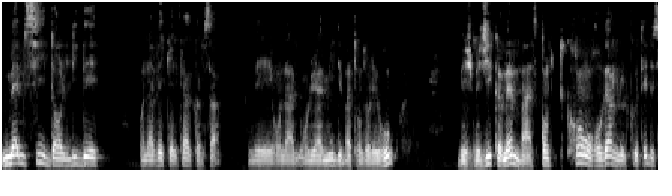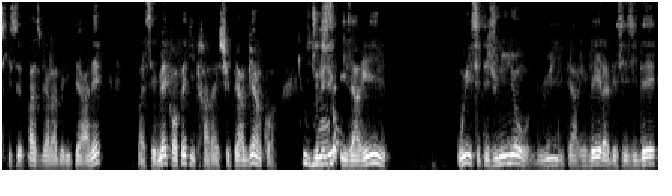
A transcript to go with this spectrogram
Même si dans l'idée, on avait quelqu'un comme ça, mais on a, on lui a mis des bâtons dans les roues. Mais je me dis quand même, bah, quand, quand on regarde l'autre côté de ce qui se passe vers la Méditerranée, bah, ces mecs, en fait, ils travaillent super bien, quoi. Juninho Ils arrivent. Oui, c'était Juninho. Lui, il était arrivé, il avait ses idées.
